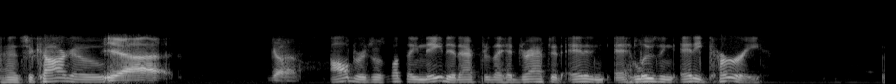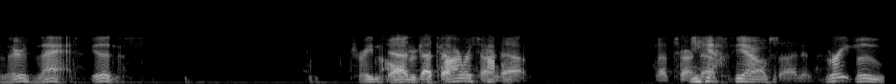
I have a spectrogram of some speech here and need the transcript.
And Chicago, yeah, go ahead. Aldridge was what they needed after they had drafted Eddie, losing Eddie Curry. So there's that. Goodness. Trading Yeah, Aldridge that for Tyrus Thomas. out. That turned Yeah, out yeah. lopsided. Great move.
